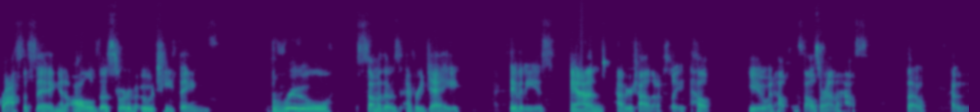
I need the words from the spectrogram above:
processing and all of those sort of OT things through some of those everyday activities and have your child actually help you and help themselves around the house. So, kind of the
